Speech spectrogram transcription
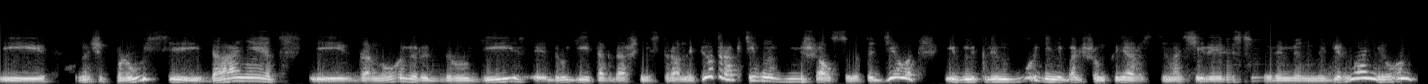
и значит, Пруссия, и Дания, и Ганновер, и другие, и другие тогдашние страны. Петр активно вмешался в это дело, и в Мекленбурге, небольшом княжестве на севере современной Германии, он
